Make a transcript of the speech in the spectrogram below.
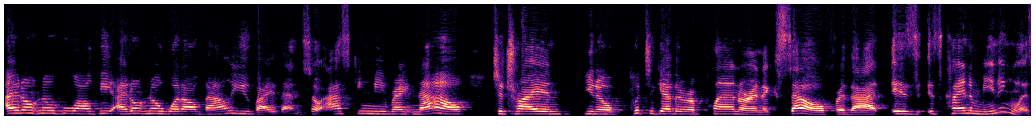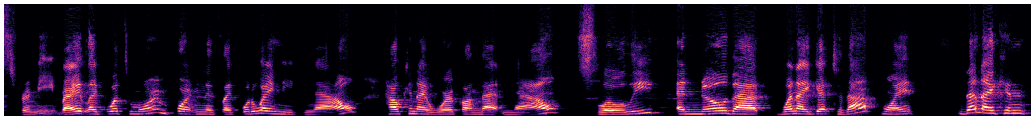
I don't know who I'll be. I don't know what I'll value by then. So asking me right now to try and, you know, put together a plan or an Excel for that is is kind of meaningless for me, right? Like what's more important is like what do I need now? How can I work on that now slowly and know that when I get to that point, then I can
